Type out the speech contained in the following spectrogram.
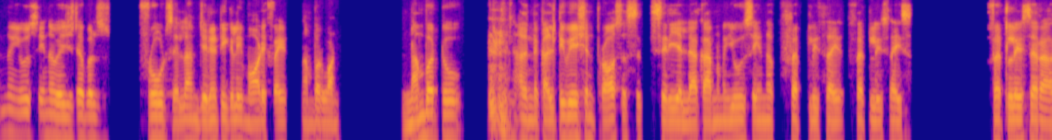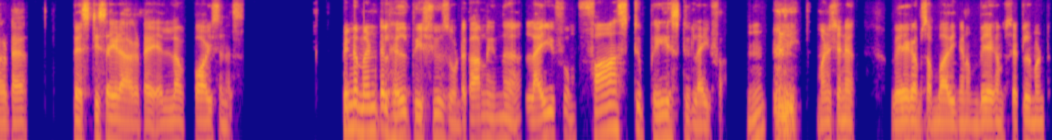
ഇന്ന് യൂസ് ചെയ്യുന്ന വെജിറ്റബിൾസ് ഫ്രൂട്ട്സ് എല്ലാം genetically modified number one number two അതിന്റെ കൾട്ടിവേഷൻ പ്രോസസ്സ് ശരിയല്ല. കാരണം യൂസ് ചെയ്യുന്ന ഫെർട്ടിലൈസൈ ഫെർട്ടിലൈസൈസ് ഫെർട്ടിലൈസർ ആകട്ടെ പെസ്റ്റിസൈഡ് ആകട്ടെ എല്ലാം പോയിസണസ് പിന്നെ മെന്റൽ ഹെൽത്ത് ഇഷ്യൂസ് ഉണ്ട്. കാരണം ഇന്ന് ലൈഫും ഫാസ്റ്റ് പേസ്ഡ് ലൈഫാണ് മനുഷ്യന് വേഗം സമ്പാദിക്കണം വേഗം സെറ്റിൽമെന്റ്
